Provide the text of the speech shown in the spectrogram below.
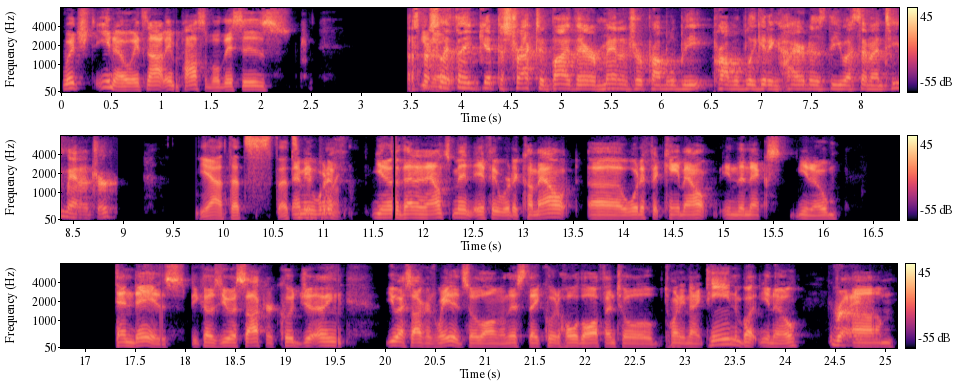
which you know it's not impossible. This is Especially know- if they get distracted by their manager probably probably getting hired as the USMNT manager. Yeah, that's that's. I a mean, good what point. if you know that announcement? If it were to come out, uh, what if it came out in the next you know ten days? Because U.S. Soccer could. Ju- I mean, U.S. Soccer's waited so long on this; they could hold off until 2019. But you know, Right. um,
